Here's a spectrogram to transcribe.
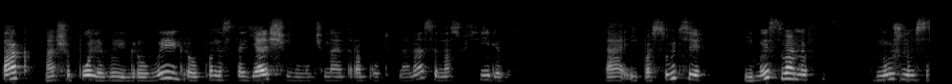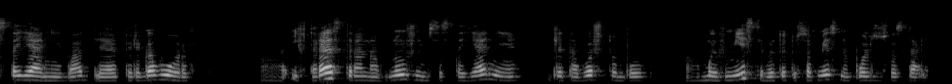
так наше поле выиграл, выиграл, по-настоящему начинает работать на нас и нас усиливать. Да, и по сути, и мы с вами в нужном состоянии да, для переговоров, а, и вторая сторона в нужном состоянии для того, чтобы а, мы вместе вот эту совместную пользу создали.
